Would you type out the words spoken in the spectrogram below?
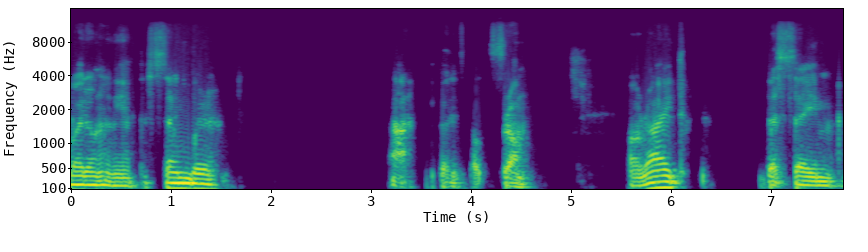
why don't we have the sender? Ah, because it's called from. All right, the same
